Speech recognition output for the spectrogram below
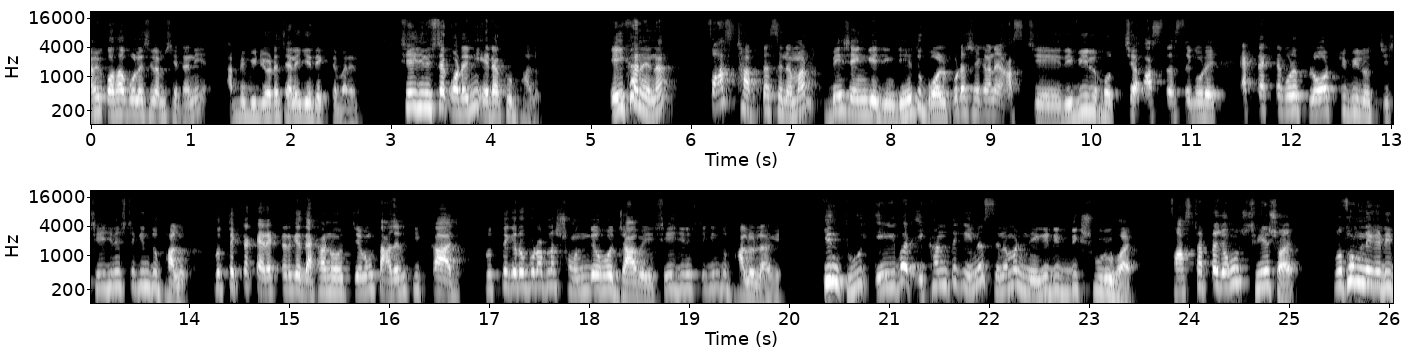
আমি কথা বলেছিলাম সেটা নিয়ে, আপনি ভিডিওটা চালিয়ে গিয়ে দেখতে পারেন। সেই জিনিসটা করেনি এটা খুব ভালো। এইখানে না ফার্স্ট হাফটা সিনেমার বেশ এঙ্গেজিং যেহেতু গল্পটা সেখানে আসছে রিভিল হচ্ছে আস্তে আস্তে করে, একটা একটা করে প্লট রিভিল হচ্ছে, সেই জিনিসটা কিন্তু ভালো। প্রত্যেকটা ক্যারেক্টারকে দেখানো হচ্ছে এবং তাদের কি কাজ, প্রত্যেকের ওপর আপনার সন্দেহ যাবে, সেই জিনিসটা কিন্তু ভালো লাগে। কিন্তু এইবার এখান থেকেই না সিনেমার নেগেটিভ দিক শুরু হয়। ফার্স্ট হাফটা যখন শেষ হয় প্রথম নেগেটিভ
